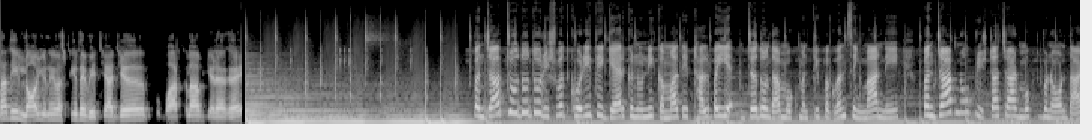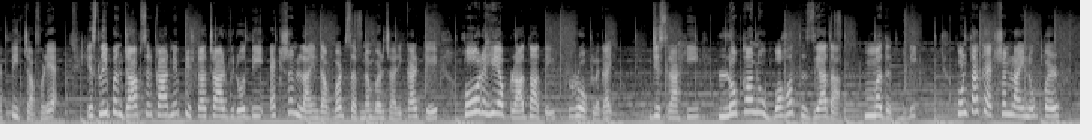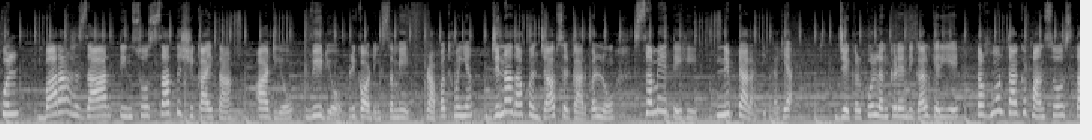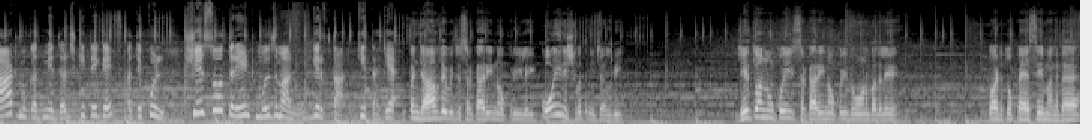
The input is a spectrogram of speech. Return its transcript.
ਪਟਿਆਲਾ ਦੀ law university ਦੇ ਵਿੱਚ ਅੱਜ ਵਾਰਤਾਲਾਪ ਜਿਹੜਾ ਹੈਗਾ ਪੰਜਾਬ 'ਚ ਉਦੋਂ ਤੋਂ ਰਿਸ਼ਵਤਖੋਰੀ ਤੇ ਗੈਰ ਕਾਨੂੰਨੀ ਕੰਮਾਂ ਤੇ ਠੱਲ ਪਈ ਹੈ, ਜਦੋਂ ਦਾ ਮੁੱਖ ਮੰਤਰੀ ਭਗਵੰਤ ਸਿੰਘ ਮਾਨ ਨੇ ਪੰਜਾਬ ਨੂੰ ਭ੍ਰਿਸ਼ਟਾਚਾਰ ਮੁਕਤ ਬਣਾਉਣ ਦਾ ਟੀਚਾ ਫੜਿਆ। ਇਸ ਲਈ ਪੰਜਾਬ ਸਰਕਾਰ ਨੇ ਭ੍ਰਿਸ਼ਟਾਚਾਰ ਵਿਰੋਧੀ ਐਕਸ਼ਨ ਲਾਈਨ ਦਾ WhatsApp ਨੰਬਰ ਜਾਰੀ ਕਰਕੇ ਹੋ ਰਹੇ ਅਪਰਾਧਾਂ ਤੇ ਰੋਕ ਲਗਾਈ, ਜਿਸ ਰਾਹੀਂ ਲੋਕਾਂ ਨੂੰ ਬਹੁਤ ਜ਼ਿਆਦਾ ਮਦਦ ਮਿਲੀ। ਹੁਣ ਤੱਕ ਐਕਸ਼ਨ ਲਾਈਨ ਉੱਪਰ ਕੁੱਲ 12307 ਸ਼ਿਕਾਇਤਾਂ, ਆਡੀਓ, ਵੀਡੀਓ ਰਿਕਾਰਡਿੰਗ ਸਮੇਤ ਪ੍ਰਾਪਤ ਹੋਈਆਂ, ਜਿਨ੍ਹਾਂ ਦਾ ਪੰਜਾਬ ਸਰਕਾਰ ਵੱਲੋਂ ਸਮੇਂ ਤੇ ਹੀ ਨਿਪਟਾਰਾ ਕੀਤਾ ਗਿਆ। ਜੇਕਰ ਕੁੱਲ ਅੰਕੜਿਆਂ ਦੀ ਗੱਲ ਕਰੀਏ, ਤਾਂ ਹੁਣ ਤੱਕ 567 ਮੁਕੱਦਮੇ ਦਰਜ ਕੀਤੇ ਗਏ ਅਤੇ ਕੁੱਲ 663 ਮੁਲਜ਼ਮਾਂ ਨੂੰ ਗ੍ਰਿਫਤਾਰ ਕੀਤਾ ਗਿਆ। ਪੰਜਾਬ ਦੇ ਵਿੱਚ ਸਰਕਾਰੀ ਨੌਕਰੀ ਲਈ ਕੋਈ ਰਿਸ਼ਵਤ ਨਹੀਂ ਚੱਲਦੀ। ਜੇ ਤੁਹਾਨੂੰ ਕੋਈ ਸਰਕਾਰੀ ਨੌਕਰੀ ਦਿਵਾਉਣ ਬਦਲੇ ਤੁਹਾਡੇ ਤੋਂ ਪੈਸੇ ਮੰਗਦਾ ਹੈ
